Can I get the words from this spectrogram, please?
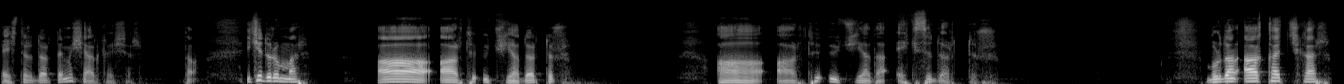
Eşittir 4 demiş ya arkadaşlar. Tamam. İki durum var. A artı 3 ya 4'tür. A artı 3 ya da eksi 4'tür. Buradan A kaç çıkar?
